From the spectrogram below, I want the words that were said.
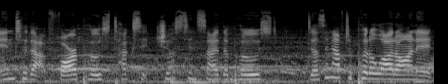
into that far post, tucks it just inside the post, doesn't have to put a lot on it.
